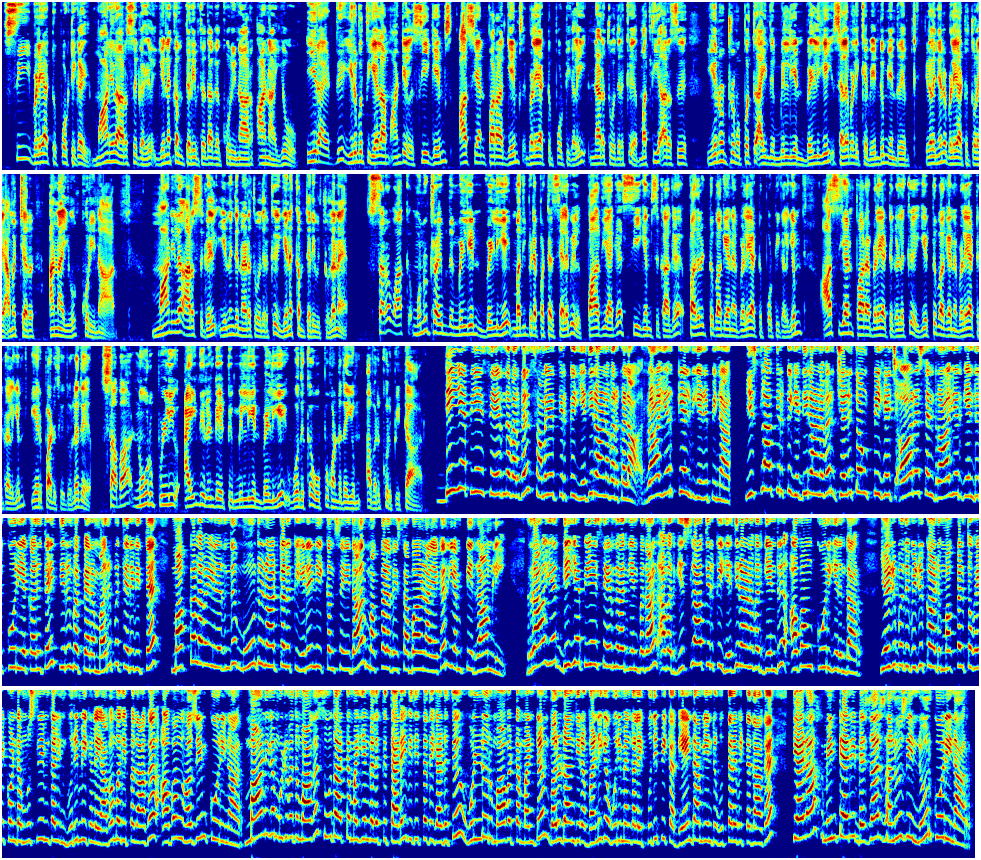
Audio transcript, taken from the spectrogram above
சி விளையாட்டுப் போட்டிகள் மாநில அரசுகள் இணக்கம் தெரிவித்ததாக கூறினார் அனாயு. ஈராயிரத்து இருபத்தி ஏழாம் ஆண்டில் SEA games ASEAN para games விளையாட்டுப் போட்டிகளை நடத்துவதற்கு மத்திய அரசு இருநூற்று முப்பத்து ஐந்து மில்லியன் வெள்ளியை செலவழிக்க வேண்டும் என்று இளைஞர் விளையாட்டுத்துறை அமைச்சர் அனாயு கூறினார். மாநில அரசுகள் இணைந்து நடத்துவதற்கு இணக்கம் தெரிவித்துள்ளன. சரவாக் முன்னூற்று ஐம்பது மில்லியன் வெள்ளியை மதிப்பிடப்பட்ட செலவில் பாதியாக சி கேம்ஸுக்காக பதினெட்டு வகையான விளையாட்டுப் போட்டிகளையும் ஆசியான் பாரா விளையாட்டுகளுக்கு எட்டு வகையான விளையாட்டுகளையும் ஏற்பாடு செய்துள்ளது. சபா நூறு புள்ளி ஐந்து இரண்டு எட்டு மில்லியன் வெள்ளியை ஒதுக்க ஒப்புக்கொண்டதையும் அவர் குறிப்பிட்டார். டிஏபியை சேர்ந்தவர்கள் சமயத்திற்கு எதிரானவர்களா? ராயர் கேள்வி எழுப்பினார். இஸ்லாத்திற்கு எதிரானவர் Jelutong P H R S N Rayer என்று கூறிய கருத்தை திரும்ப பெற மறுப்பு தெரிவித்த மக்களவையிலிருந்து மூன்று நாட்களுக்கு இடைநீக்கம் செய்தார் மக்களவை சபாநாயகர் எம் பி ராம்லி. ராயர் டிஏபியை சேர்ந்தவர் என்பதால் அவர் இஸ்லாத்திற்கு எதிரானவர் என்று அவாங் கூறியிருந்தார். எழுபது விழுக்காடு மக்கள் தொகை கொண்ட முஸ்லிம்களின் உரிமைகளை அவமதிப்பதாக அவாங் ஹசீம் கூறினார். மாநிலம் முழுவதுமாக சூதாட்ட மையங்களுக்கு தடை விதித்ததை அடுத்து உள்ளூர் மாவட்ட மன்றம் வருடாந்திர வணிக உரிமங்களை புதுப்பிக்க வேண்டாம் என்று உத்தரவிட்டதாக கெடாக் மின்டேரி பெசார் சனூசி நூர் கூறினார்.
